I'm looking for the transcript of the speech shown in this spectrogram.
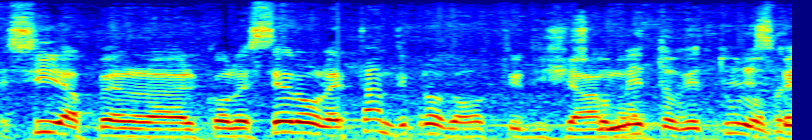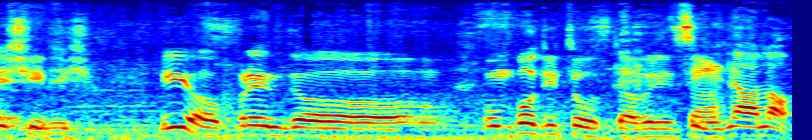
sia per eh, il colesterolo e tanti prodotti diciamo Scommetto che tu lo specifici. Prendi. Io prendo un po' di tutto, la verità. Sì, no, no,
